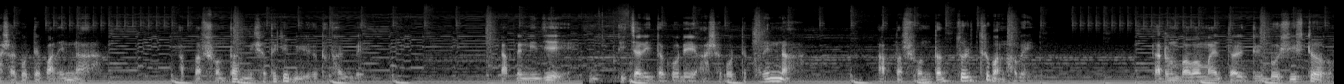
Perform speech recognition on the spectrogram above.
আশা করতে পারেন না, আপনার সন্তান নেশা থেকে বিরত থাকবে। আপনি নিজে দ্বিচারিতা করে আশা করতে পারেন না আপনার সন্তান চরিত্রবান হবে। কারণ বাবা মায়ের চারিত্রিক বৈশিষ্ট্য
